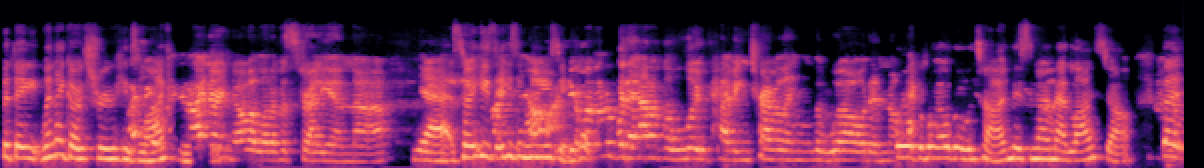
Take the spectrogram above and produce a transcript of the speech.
but they when they go through his I life i don't know a lot of australian uh, yeah so he's he's amazing a little bit out of the loop having traveling the world and not all the world all the time this nomad lifestyle but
